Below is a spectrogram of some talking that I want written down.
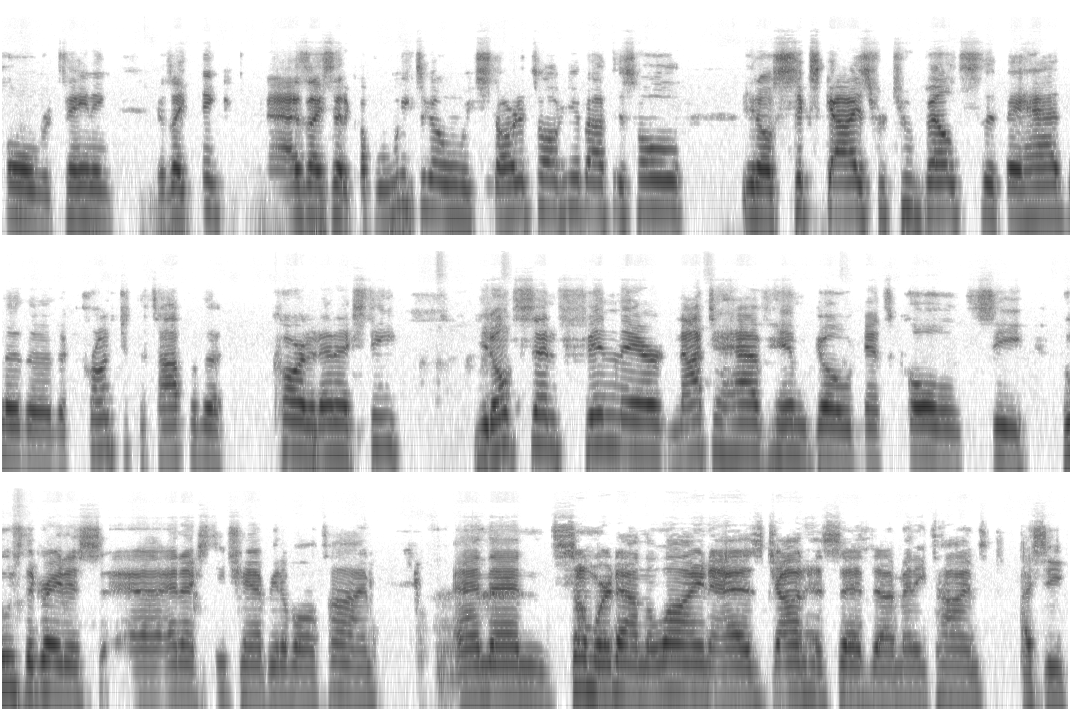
Cole retaining because I think, as I said a couple weeks ago when we started talking about this whole, you know, six guys for two belts that they had the the, the crunch at the top of the card at NXT. You don't send Finn there not to have him go against Cole to see who's the greatest uh, NXT champion of all time. And then somewhere down the line, as John has said uh, many times, I see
